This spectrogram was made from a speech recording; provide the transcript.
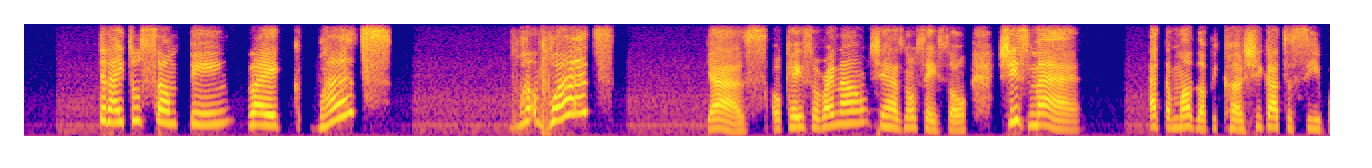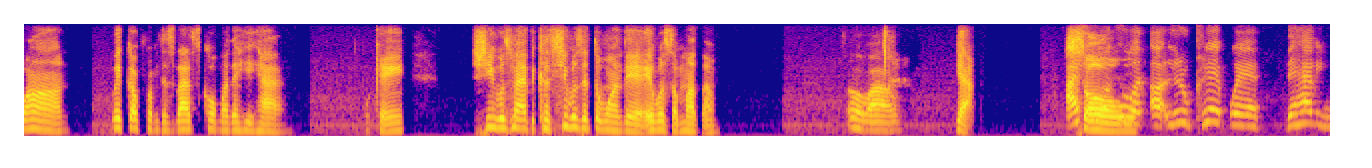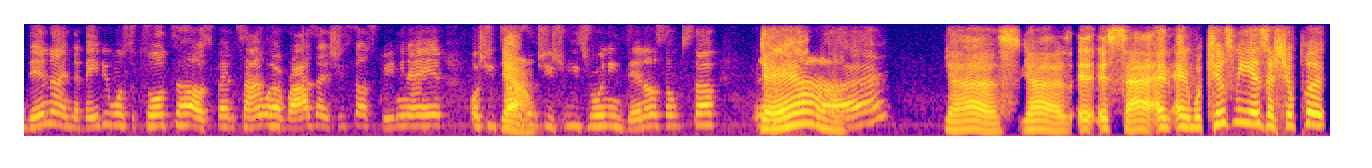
Did I do something? Like, what? What what? Yes. Okay, so right now she has no say so. She's mad at the mother because she got to see Ron wake up from this last coma that he had. Okay. She was mad because she wasn't the one there. It was the mother. Oh wow. I So- saw a, a little clip where they're having dinner and the baby wants to talk to her or spend time with her Raza and she starts screaming at him or she tells Yeah. him she's he's ruining dinner or some stuff. Like, Yeah. what? Yes, yes. It, it's sad. And and what kills me is that she'll put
